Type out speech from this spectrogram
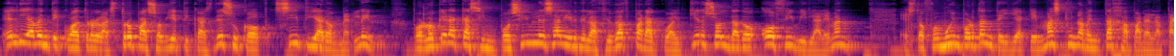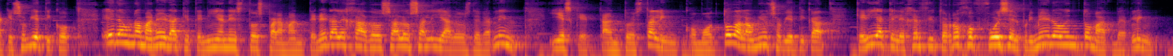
El día 24 las tropas soviéticas de Sukov sitiaron Berlín, por lo que era casi imposible salir de la ciudad para cualquier soldado o civil alemán. Esto fue muy importante ya que más que una ventaja para el ataque soviético, era una manera que tenían estos para mantener alejados a los aliados de Berlín, y es que tanto Stalin como toda la Unión Soviética quería que el ejército rojo fuese el primero en tomar Berlín.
